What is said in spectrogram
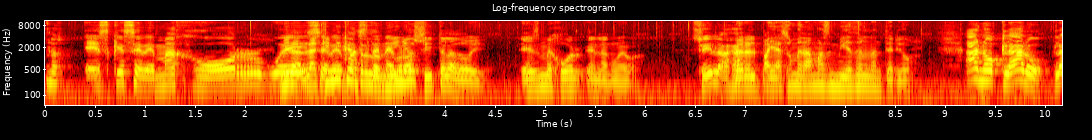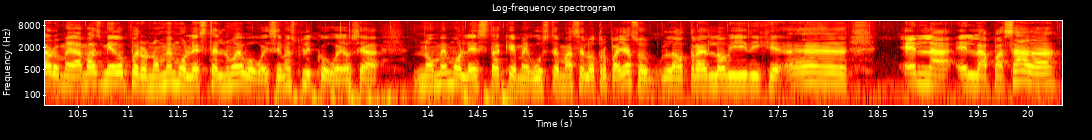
Los- Es que se ve mejor, güey. Mira, la se química entre los niños sí te la doy. Es mejor en la nueva. Sí, la- ajá. Pero el payaso me da más miedo en la anterior. Ah, no, claro, claro, me da más miedo, pero no me molesta el nuevo, güey. ¿Sí me explico, güey? O sea, no me molesta que me guste más el otro payaso. La otra vez lo vi y dije, ah, en la, en la pasada,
